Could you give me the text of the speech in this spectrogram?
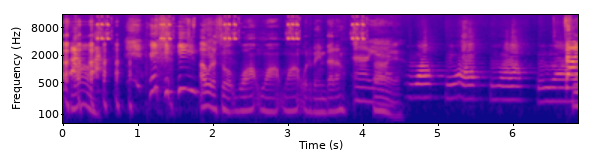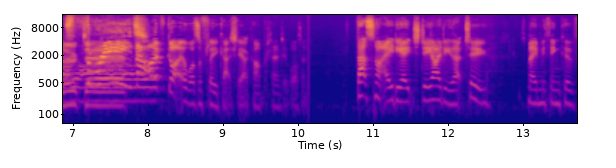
I would have thought wah, wah, wah would have been better. Oh Oh yeah, yeah. that's Fluke three it. that I've got. It was a fluke, actually. I can't pretend it wasn't. That's not ADHD. I do that too. It's made me think of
